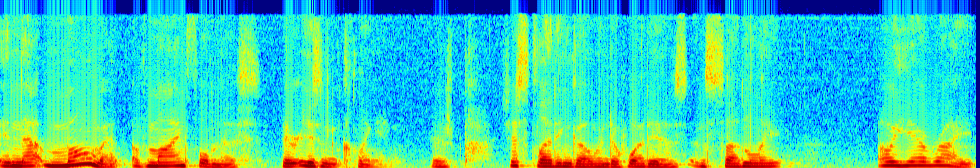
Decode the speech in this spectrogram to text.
in that moment of mindfulness, there isn't clinging. There's just letting go into what is. And suddenly, oh, yeah, right.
